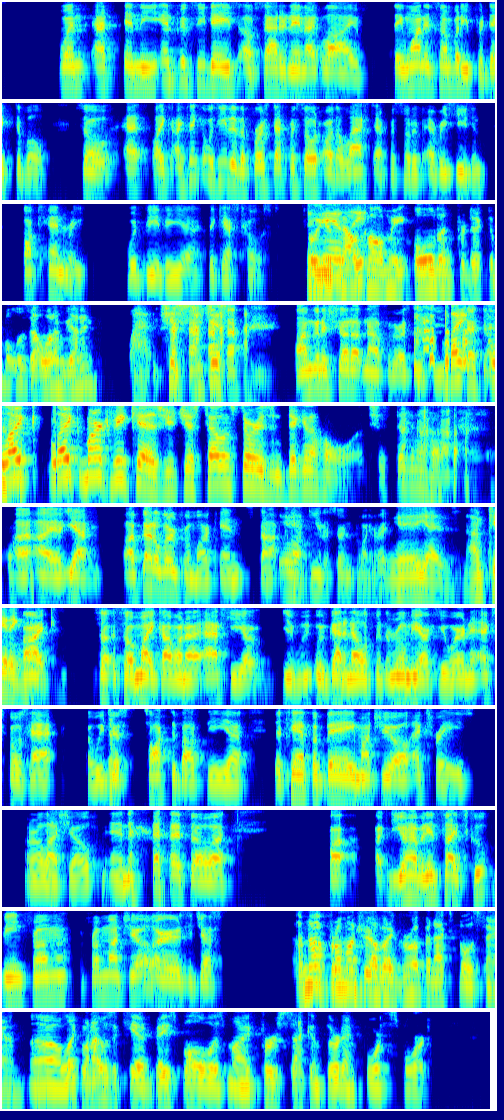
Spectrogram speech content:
when at in the infancy days of Saturday Night Live, they wanted somebody predictable. So, at, like I think it was either the first episode or the last episode of every season, Buck Henry would be the uh, the guest host. So Isn't you've now like- called me old and predictable. Is that what I'm getting? Just, just I'm gonna shut up now for the rest of the season. like, like, like Mark Viquez. You're just telling stories and digging a hole. It's just digging a hole. I, I yeah, I've got to learn from Mark and stop Yeah. talking at a certain point, right? Yeah, yeah. I'm kidding. All Mark. right. So, so Mike, I want to ask you, you. we- We've got an elephant in the room here. You're wearing an Expos hat. Uh, We Yes. just talked about the uh, the Tampa Bay Montreal X-rays on our last Yes. show, and so uh, are, are- do you have an inside scoop being from from Montreal, or is it just I'm not from Montreal, but I grew up an Expos fan. Uh, like when I was a kid, baseball was my first, second, third, and fourth sport.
